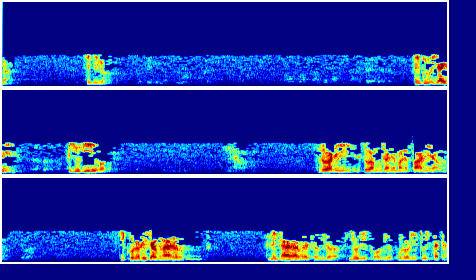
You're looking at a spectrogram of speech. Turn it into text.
နဟိန္ဒူလိုဟိန္ဒူအရိုင်းနေအယူကြီးတွေပေါ့သူတို့ကဒီအစိုးရမူတန်းထဲမှာလည်းပါနေတာပါဒီကိုယ်တော်လေးကြောင့်ငါတို့အလိန်ခါတာပဲဆိုပြီးတော့ညှိုးတွေပေါ်ပြီးတော့ကိုယ်တော်လေးတွေ့တတ်တာ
